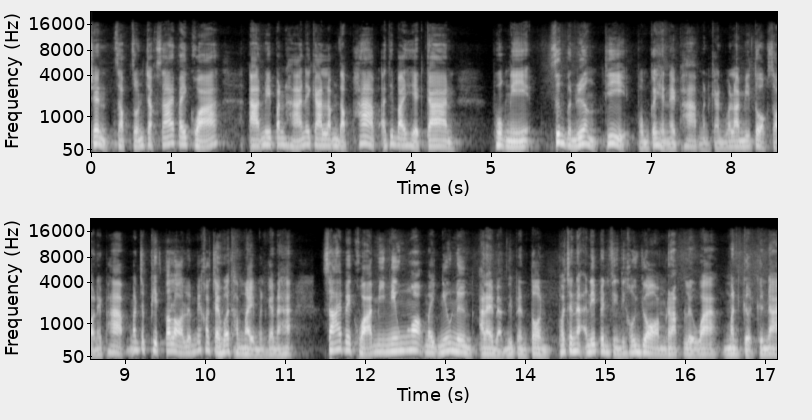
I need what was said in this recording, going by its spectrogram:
เช่น สับสนจากซ้ายไปขวา อาจมีปัญหาในการลำดับภาพอธิบายเหตุการณ์ พวกนี้ซึ่งเป็นเรื่องที่ผมก็เห็นในภาพเหมือนกันเวลามีตัวอักษรในภาพ มันจะผิดตลอดเลยไม่เข้าใจว่าทำไมเหมือนกันนะฮะซ้ายไปขวามีนิ้วงอกมาอีกนิ้วหนึ่งอะไรแบบนี้เป็นต้น เพราะฉะนั้นอันนี้เป็นสิ่งที่เขายอมรับเลยว่ามันเกิดขึ้นได้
